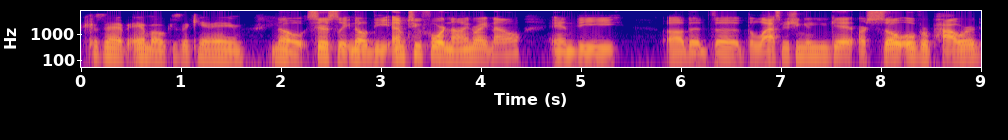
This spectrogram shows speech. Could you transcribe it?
because they have ammo because they can't aim. No, seriously, no. The M249 right now and the uh the the the last machine gun you get are so overpowered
